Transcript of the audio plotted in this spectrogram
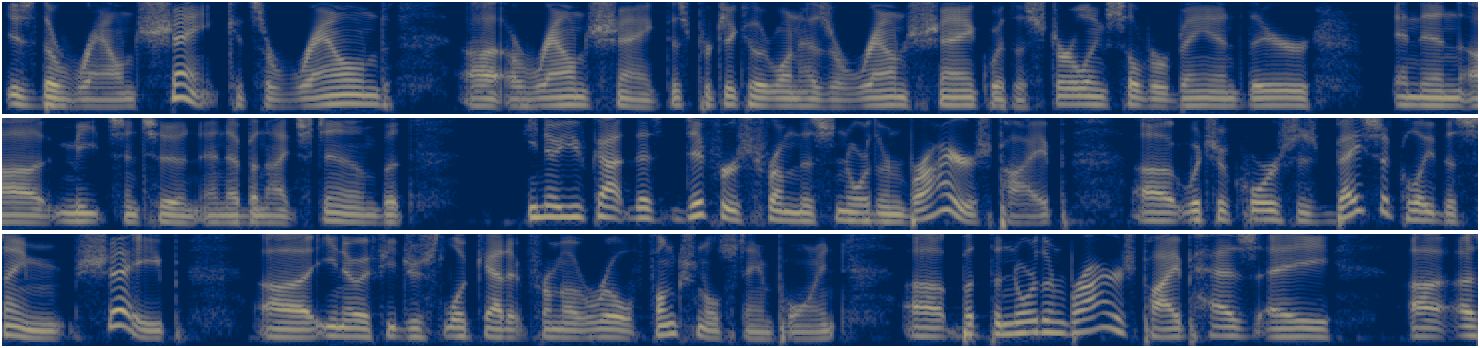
is the round shank. It's a round uh, a round shank. This particular one has a round shank with a sterling silver band there, and then uh, meets into an, an ebonite stem. But you know, you've got this differs from this Northern Briars pipe, uh, which of course is basically the same shape. Uh, you know, if you just look at it from a real functional standpoint, uh, but the Northern Briars pipe has a uh,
